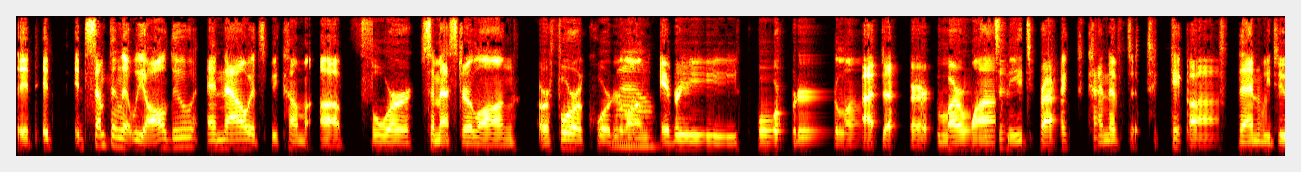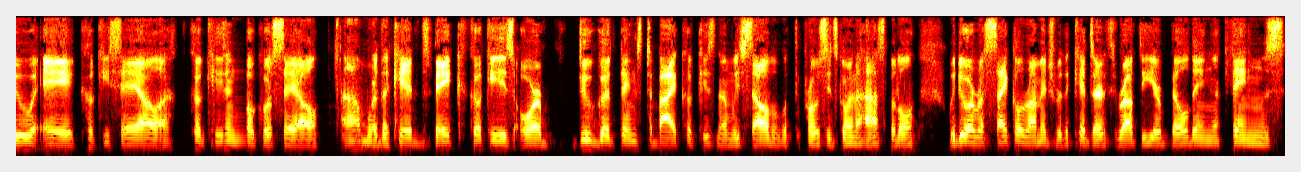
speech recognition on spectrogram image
it, it it's something that we all do, and now it's become a four semester long or four a quarter wow. long every quarter long our wants and needs project kind of to, to, kick off. Then we do a cookie sale, a cookies and cocoa sale, um, where the kids bake cookies or do good things to buy cookies and then we sell with the proceeds going to the hospital. We do a recycle rummage where the kids are throughout the year building things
